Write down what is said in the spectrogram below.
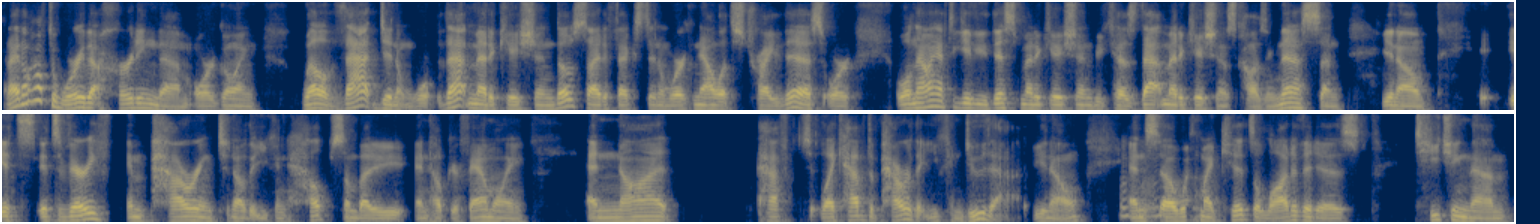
and i don't have to worry about hurting them or going well that didn't work that medication those side effects didn't work. Now let's try this or well now i have to give you this medication because that medication is causing this. And you know it's it's very empowering to know that you can help somebody and help your family and not have to like have the power that you can do that you know? Mm-hmm. and so with my kids a lot of it is teaching them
